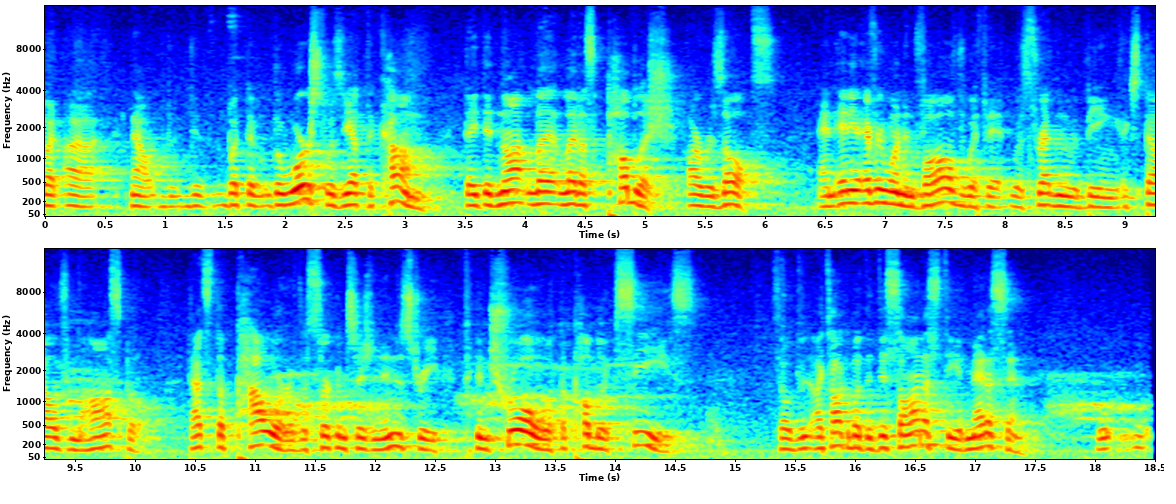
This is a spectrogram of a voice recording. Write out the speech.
But uh, now, the, but the, the worst was yet to come. They did not let, let us publish our results. And any, everyone involved with it was threatened with being expelled from the hospital. That's the power of the circumcision industry to control what the public sees. So th- I talk about the dishonesty of medicine. W- w-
